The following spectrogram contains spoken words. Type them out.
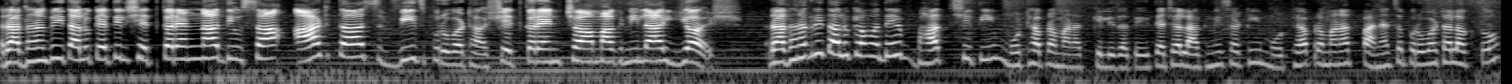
राधानगरी तालुक्यातील शेतकऱ्यांना दिवसा आठ तास वीज पुरवठा शेतकऱ्यांच्या मागणीला यश. राधानगरी तालुक्यामध्ये भात शेती मोठ्या प्रमाणात केली जाते. त्याच्या लागणीसाठी मोठ्या प्रमाणात पाण्याचा पुरवठा लागतो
